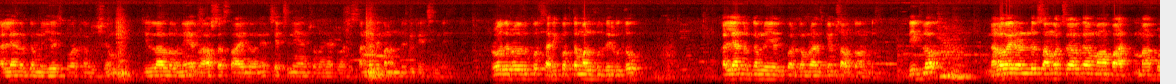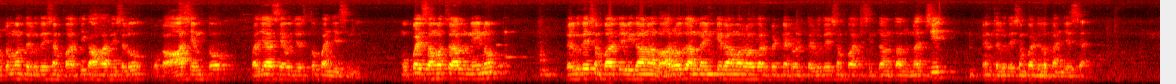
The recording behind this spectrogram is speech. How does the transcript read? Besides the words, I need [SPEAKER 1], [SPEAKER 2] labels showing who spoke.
[SPEAKER 1] కళ్యాణదుర్గం నియోజకవర్గం విషయం జిల్లాలోనే రాష్ట్ర స్థాయిలోనే చర్చనీయాంశమైనటువంటి సంగతి మనందరికీ తెలిసిందే రోజు రోజుకు సరికొత్త మలుపులు తిరుగుతూ కళ్యాణదుర్గం నియోజకవర్గం రాజకీయం సాగుతోంది. దీంట్లో నలభై రెండు సంవత్సరాలుగా మా పార్టీ మా కుటుంబం తెలుగుదేశం పార్టీకి ఆహార్నిశలు ఒక ఆశయంతో ప్రజాసేవ చేస్తూ పనిచేసింది. ముప్పై సంవత్సరాలు నేను తెలుగుదేశం పార్టీ విధానాలు. ఆ రోజు అన్న ఎన్టీ రామారావు గారు పెట్టినటువంటి తెలుగుదేశం పార్టీ సిద్ధాంతాలు నచ్చి నేను తెలుగుదేశం పార్టీలో పనిచేశాను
